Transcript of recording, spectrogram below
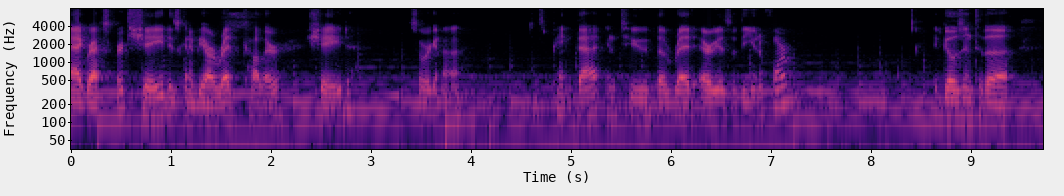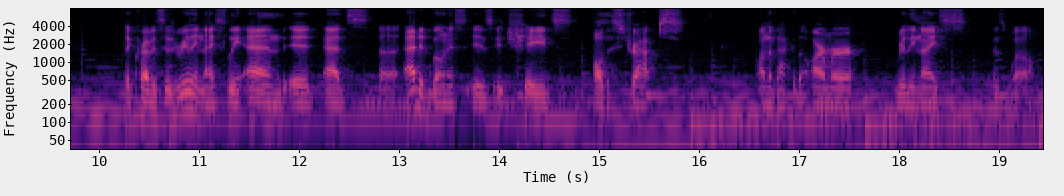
Agrax Earth Shade is going to be our red color shade, so we're going to just paint that into the red areas of the uniform. It goes into the the crevices really nicely, and it adds uh, added bonus is it shades all the straps on the back of the armor really nice as well.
